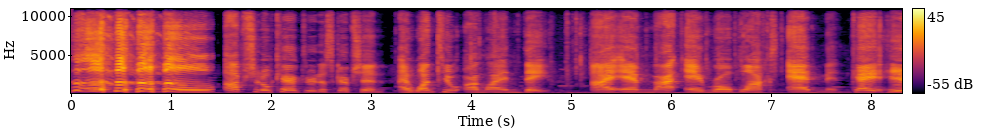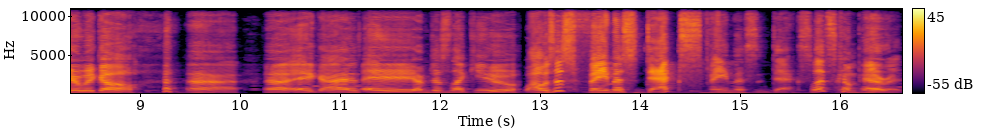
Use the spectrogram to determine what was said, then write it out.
Optional character description. I want to online date. I am not a Roblox admin. Okay, here we go. uh, hey guys. Hey, I'm just like you. Wow, is this famous Dex? Famous Dex. Let's compare it.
